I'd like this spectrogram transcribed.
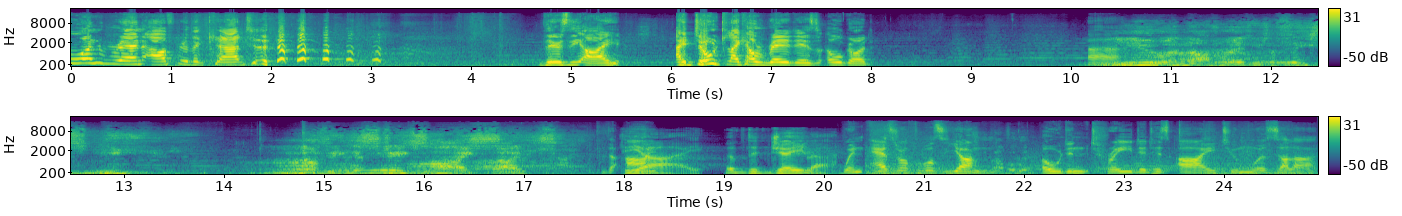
Everyone ran after the cat. There's the eye. I don't like how red it is. Oh god. Uh. You are not ready to face me. Nothing escapes my sight. The, The eye. eye of the jailer. When Azeroth was young, Odyn traded his eye to Murzala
